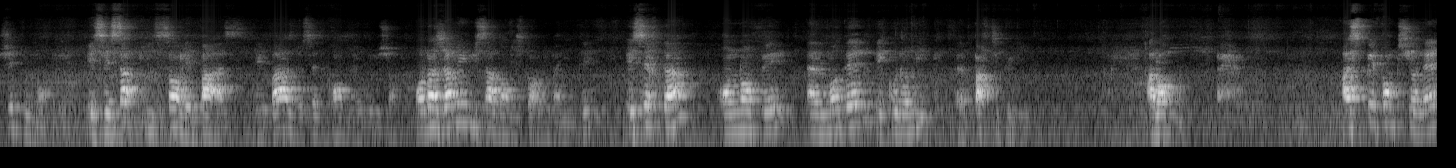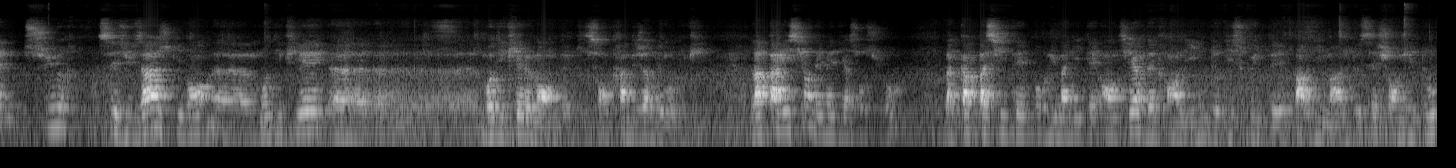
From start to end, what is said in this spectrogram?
chez tout le monde. Et c'est ça qui sont les bases, les bases de cette grande révolution. On n'a jamais eu ça dans l'histoire de l'humanité, et certains en fait un modèle économique euh, particulier. Alors, aspect fonctionnel sur ces usages qui vont euh, modifier, euh, modifier le monde et qui sont en train déjà de modifier. L'apparition des médias sociaux, la capacité pour l'humanité entière d'être en ligne, de discuter par l'image, de s'échanger tout.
